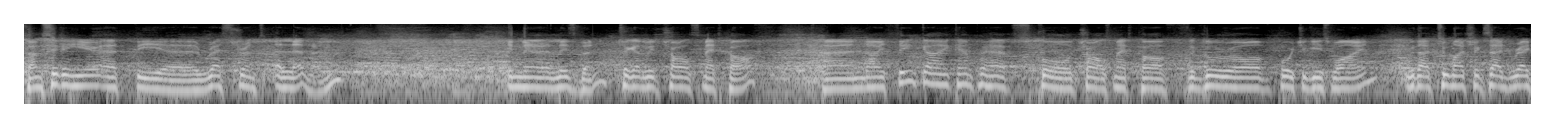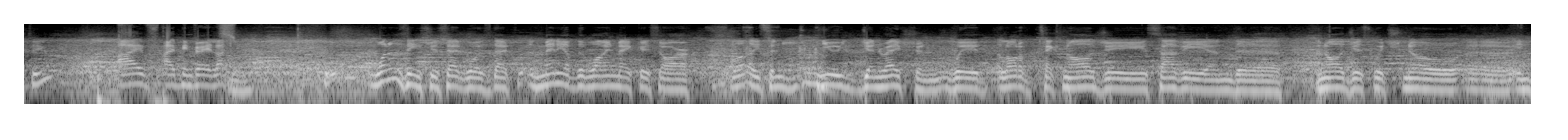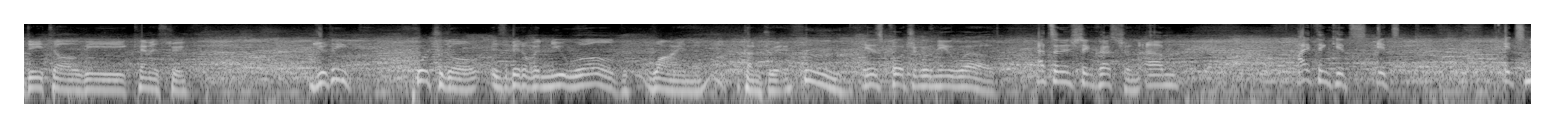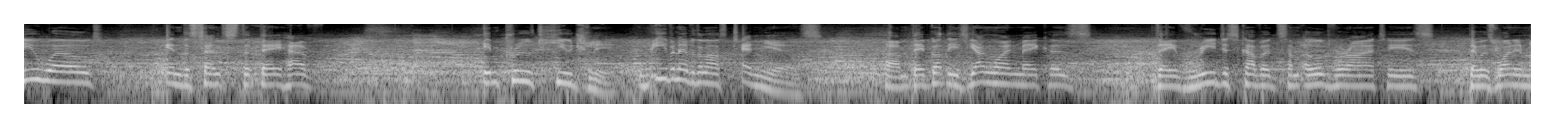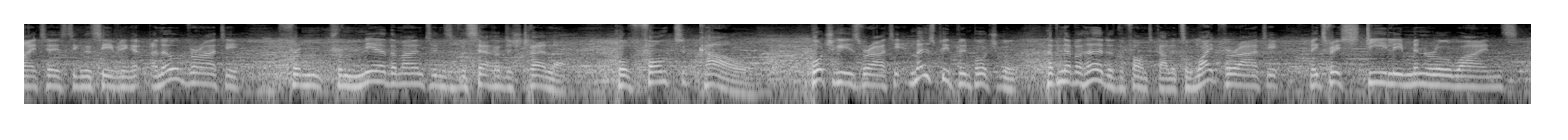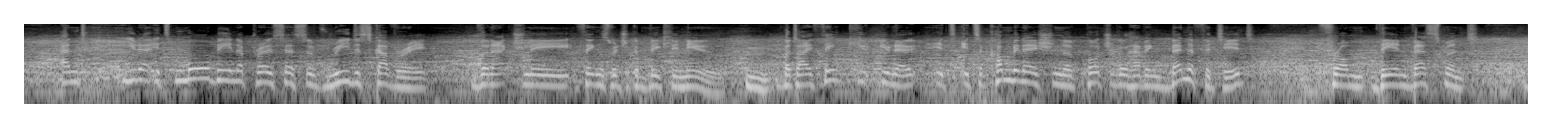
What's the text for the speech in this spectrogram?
So I'm sitting here at the uh, restaurant 11 in uh, Lisbon together with Charles Metcalfe. And I think I can perhaps call Charles Metcalfe the guru of Portuguese wine without too much exaggerating. I've I've been very lucky. One of the things you said was that many of the winemakers are, well, it's a new generation with a lot of technology savvy and uh, knowledges which know uh, in detail the chemistry. Do you think Portugal is a bit of a new world wine country? Is Portugal New World? That's an interesting question. Um, I think it's it's it's New World in the sense that they have improved hugely, even over the last ten years. Um, they've got these young winemakers. They've rediscovered some old varieties. There was one in my tasting this evening, an old variety from from near the mountains of the Serra da Estrela called Fonte Cal. Portuguese variety. Most people in Portugal have never heard of the Fonte Cal. It's a white variety, makes very steely mineral wines, and you know it's more been a process of rediscovery than actually things which are completely new. Hmm. But I think you, you know it's it's a combination of Portugal having benefited from the investment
